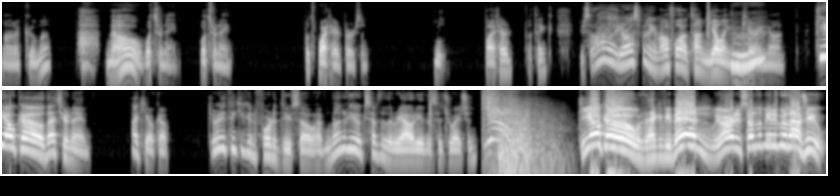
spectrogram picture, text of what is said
Monokuma? no, what's her name? What's her name? What's white haired person? White haired, I think. You're so, oh, you're all spending an awful lot of time yelling and Hmm? carrying on. Kyoko, that's your name. Hi, Kyoko. Do you really think you can afford to do so? Have none of you accepted the reality of the situation? You! Kyoko, where the heck have you been? We already started the meeting without you.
